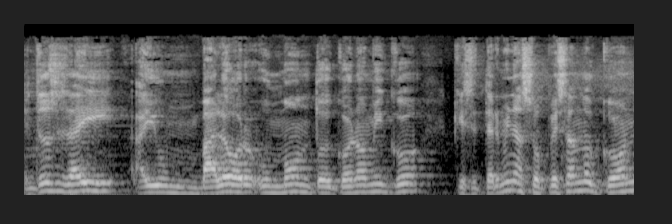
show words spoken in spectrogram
Entonces ahí hay un valor, un monto económico que se termina sopesando con,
